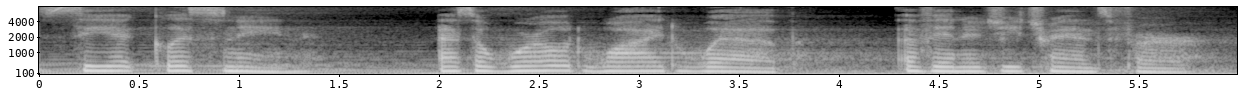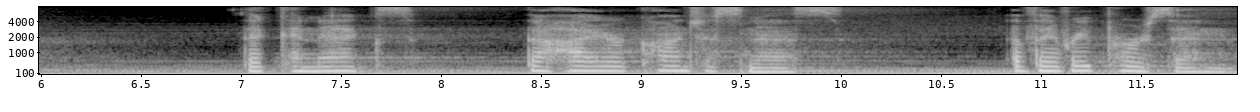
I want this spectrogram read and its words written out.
See it glistening as a worldwide web of energy transfer that connects the higher consciousness of every person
